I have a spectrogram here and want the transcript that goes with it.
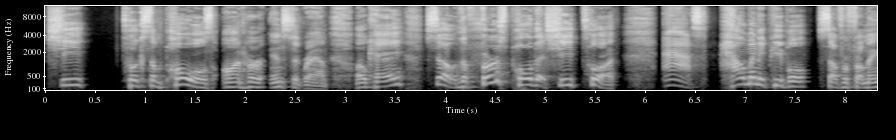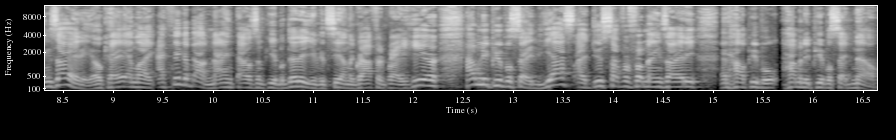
she took some polls on her Instagram, okay? So the first poll that she took asked how many people suffer from anxiety, okay? And like, I think about 9,000 people did it. You can see on the graphic right here, how many people said, yes, I do suffer from anxiety, and how people, how many people said no.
